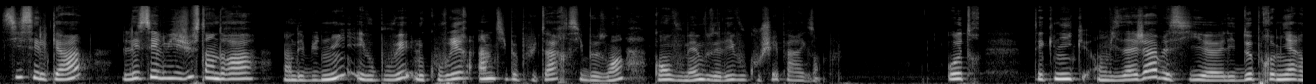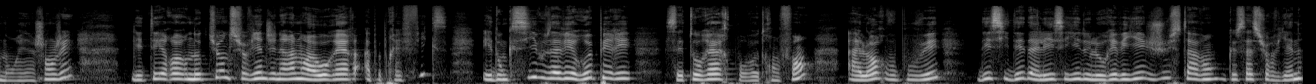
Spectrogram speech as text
Si c'est le cas, laissez-lui juste un drap en début de nuit et vous pouvez le couvrir un petit peu plus tard si besoin, quand vous-même vous allez vous coucher par exemple. Autre technique envisageable, si euh, les deux premières n'ont rien changé, les terreurs nocturnes surviennent généralement à horaire à peu près fixe. Et donc si vous avez repéré cet horaire pour votre enfant, alors vous pouvez décider d'aller essayer de le réveiller juste avant que ça survienne.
